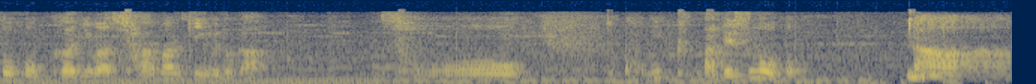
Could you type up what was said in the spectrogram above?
と他にはシャーマンキングとか。そう。コミックスあデスノート。あ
